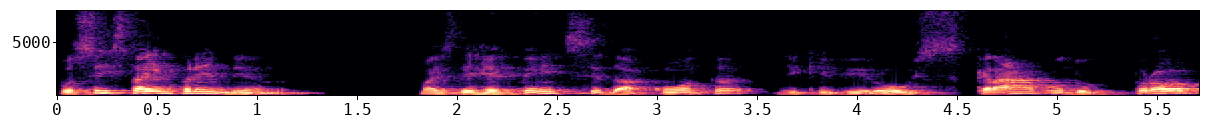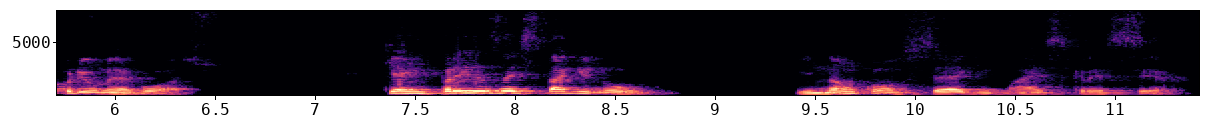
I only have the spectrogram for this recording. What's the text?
Você está empreendendo, mas de repente se dá conta de que virou escravo do próprio negócio, que a empresa estagnou, e não consegue mais crescer.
